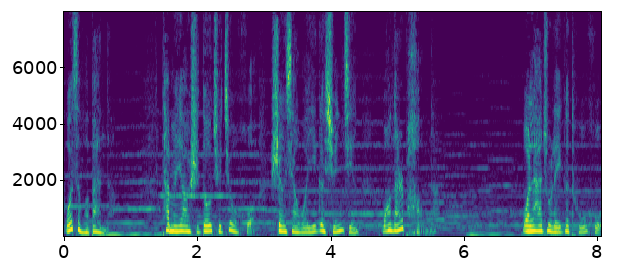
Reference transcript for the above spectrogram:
我怎么办呢？他们要是都去救火，剩下我一个巡警，往哪儿跑呢？我拉住了一个屠户，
